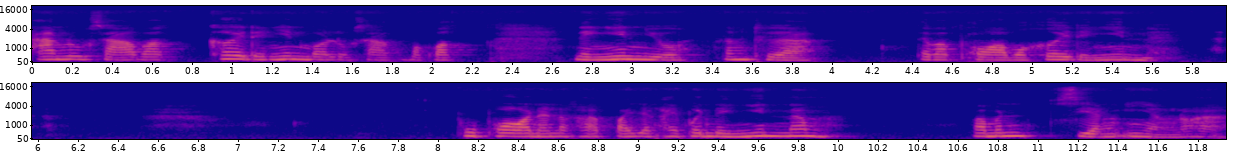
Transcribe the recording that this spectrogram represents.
ถามลูกสาวว่าเคยได้ยินบ่ลูกสาวบอกว่าได้ยินอยู่ทั้งเทือ แต่ว่าพอบ่เคยได้ยิน ผู้พอนั่นแหละค่ะไปอยากให้เพิ่นได้ยินนํว่ามันเสียงเอียงเนาะค่ะ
